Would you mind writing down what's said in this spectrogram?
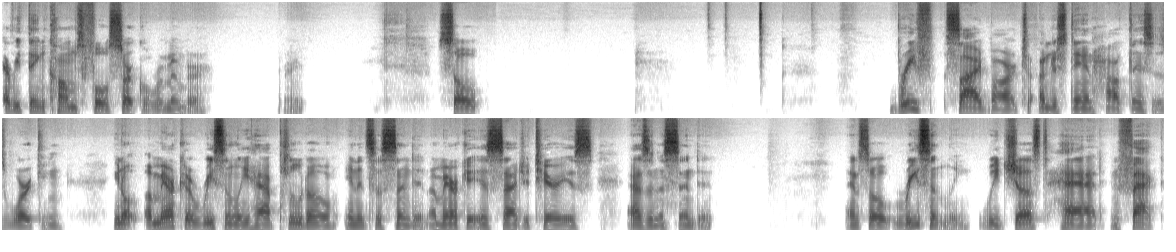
everything comes full circle, remember? Right. So, brief sidebar to understand how this is working. You know, America recently had Pluto in its ascendant. America is Sagittarius as an ascendant. And so recently, we just had, in fact,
